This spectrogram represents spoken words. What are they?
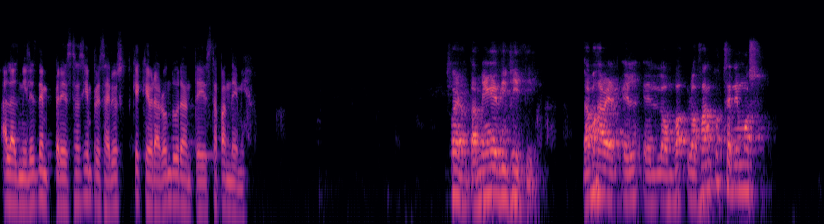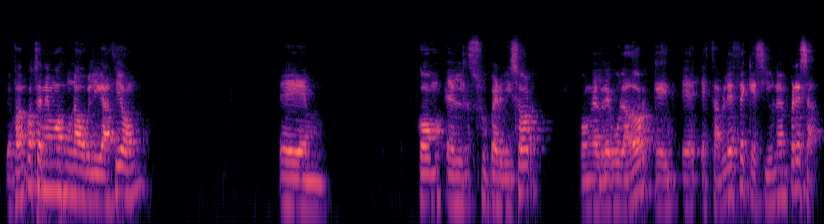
a las miles de empresas y empresarios que quebraron durante esta pandemia? Bueno, también es difícil. Vamos a ver, los, bancos tenemos, los bancos tenemos una obligación eh, con el supervisor, con el regulador, que eh, establece que si una empresa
